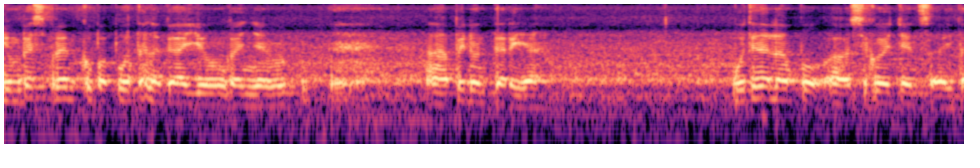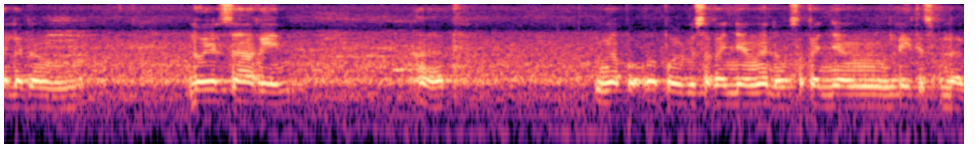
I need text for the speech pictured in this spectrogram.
Yung best friend ko pa po talaga yung kanyang uh, pinunteriya. Buti na lang po uh, si Kuya Jens ay talagang loyal sa akin at yung nga po, po sa kanyang ano, sa kanyang latest vlog.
